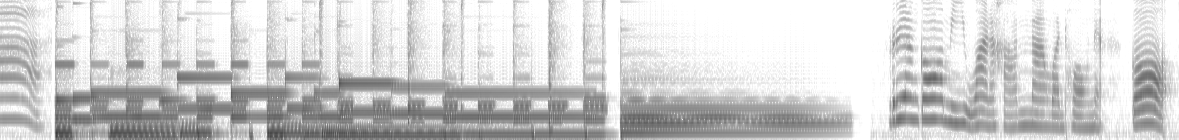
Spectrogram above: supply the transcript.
เรื่องก็มีอยู่ว่านะคะ นางวันทองเนี่ย ก็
